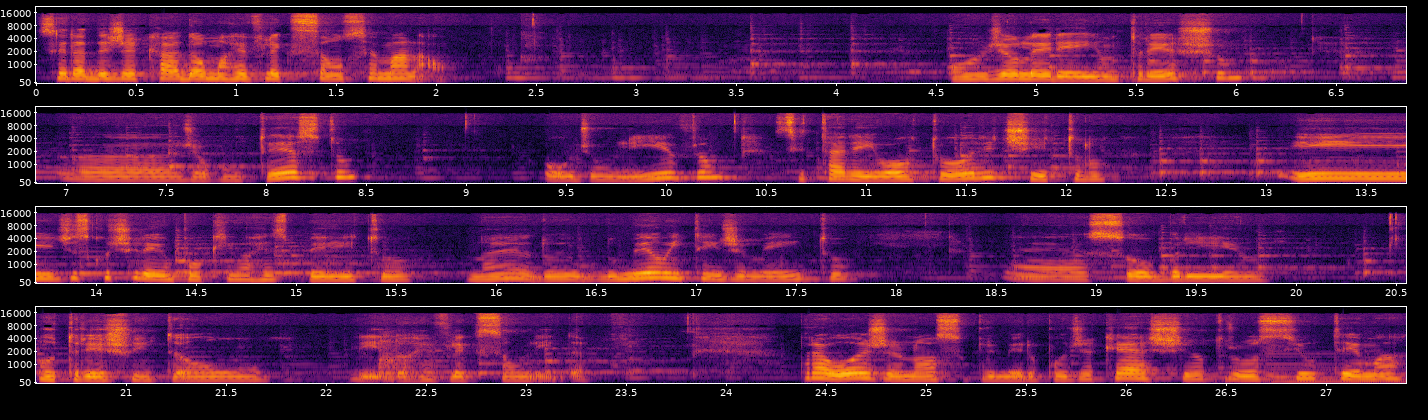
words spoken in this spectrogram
será dedicada a uma reflexão semanal, onde eu lerei um trecho uh, de algum texto ou de um livro, citarei o autor e título e discutirei um pouquinho a respeito né, do, do, meu entendimento é, sobre o trecho então lido, a reflexão lida. Para hoje, o nosso primeiro podcast, eu trouxe o tema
